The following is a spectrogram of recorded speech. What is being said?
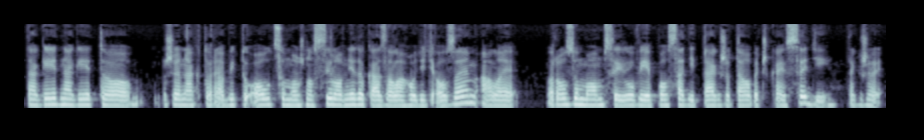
tak jednak je to žena, ktorá by tú ovcu možno silou nedokázala hodiť o zem, ale rozumom si ju vie posadiť tak, že tá ovečka je sedí. Takže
